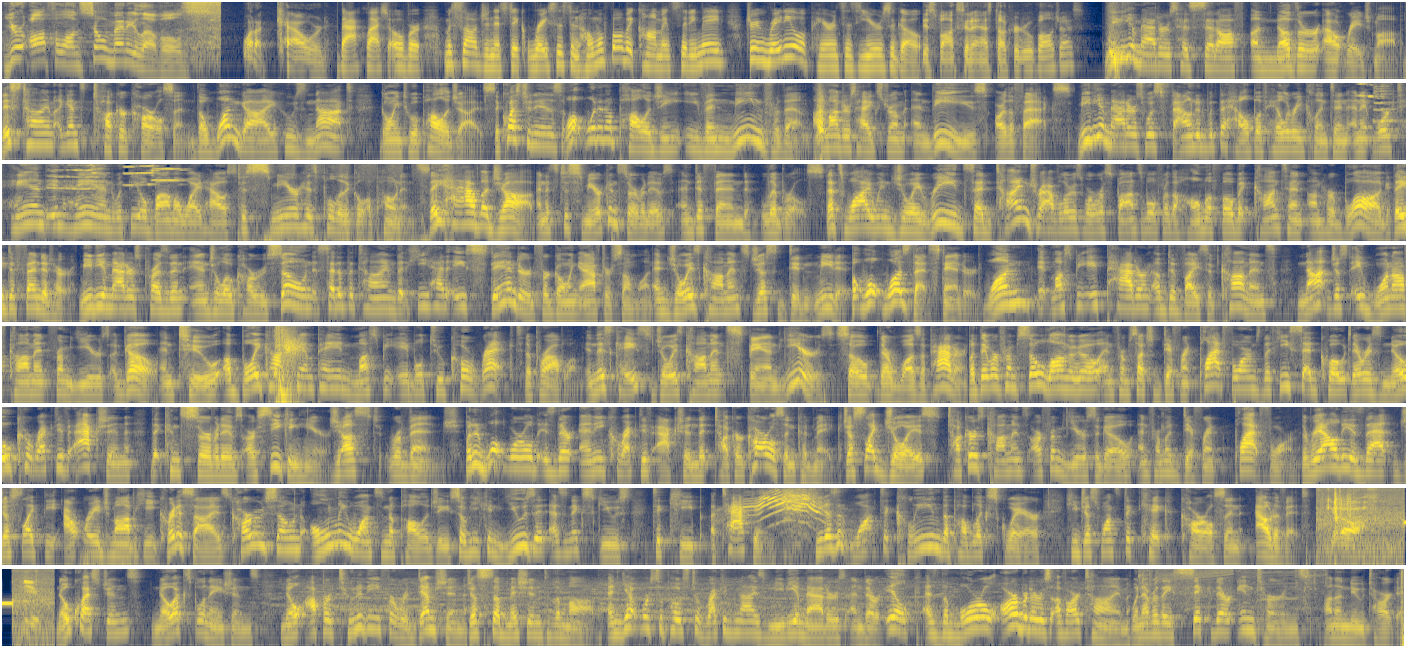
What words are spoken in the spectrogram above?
You're awful on so many levels. What a coward. Backlash over misogynistic, racist, and homophobic comments that he made during radio appearances years ago. Is Fox going to ask Tucker to apologize? Media Matters has set off another outrage mob, this time against Tucker Carlson, the one guy who's not going to apologize. The question is, what would an apology even mean for them? I'm Anders Hagstrom, and these are the facts. Media Matters was founded with the help of Hillary Clinton, and it worked hand in hand with the Obama White House to smear his political opponents. They have a job, and it's to smear conservatives and defend liberals. That's why when Joy Reid said time travelers were responsible for the homophobic content content on her blog, they defended her. Media Matters president Angelo Carusone said at the time that he had a standard for going after someone, and Joy's comments just didn't meet it. But what was that standard? One, it must be a pattern of divisive comments, not just a one-off comment from years ago. And two, a boycott campaign must be able to correct the problem. In this case, Joy's comments spanned years, so there was a pattern. But they were from so long ago and from such different platforms that he said, quote, there is no corrective action that conservatives are seeking here. Just revenge. But in what world is there any corrective action that Tucker Carlson could make? Just like Joy's, Tucker's comments are from years ago and from a different platform. The reality is that, just like the outrage mob he criticized, Carusone only wants an apology so he can use it as an excuse to keep attacking. He doesn't want to clean the public square, he just wants to kick Carlson out of it. Get off you. No questions, no explanations, no opportunity for redemption, just submission to the mob. And yet we're supposed to recognize Media Matters and their ilk as the moral arbiters of our time whenever they sick their interns on a new target.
